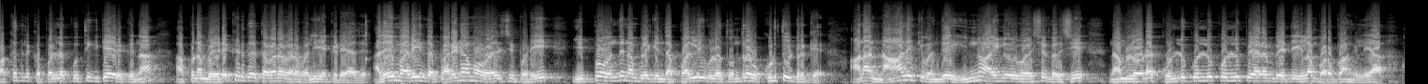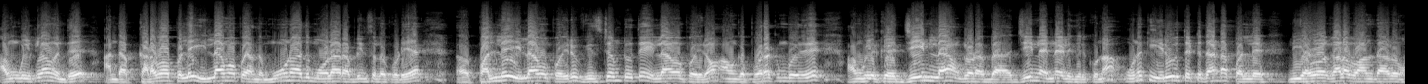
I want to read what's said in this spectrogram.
பக்கத்தில் இருக்க பல்ல குத்திக்கிட்டே இருக்குன்னா அப்போ நம்ம எடுக்கிறத தவிர வேற வழியே கிடையாது. அதே மாதிரி இந்த பரிணாம வளர்ச்சிப்படி இப்போ வந்து நம்மளுக்கு இந்த பள்ளி இவ்வளவு தொந்தரவு கொடுத்துட்டு இருக்கு ஆனா நாளைக்கு வந்து இன்னும் ஐநூறு வருஷம் கழிச்சு நம்மளோட கொள்ளு கொள்ளு கொள்ளு பேரம் பேத்திகள்லாம் பிறப்பாங்க இல்லையா? அவங்களுக்குலாம் வந்து அந்த கடவா இல்லாம போய் அந்த மூணாவது மோலார் அப்படின்னு சொல்லக்கூடிய பல்லே இல்லாம போயிடும் விஸ்டம் டூத்தே இல்லாம போயிடும் அவங்க பிறக்கும்போது அவங்களுக்கு ஜீன்ல அவங்களோட ஜீன்ல என்ன எழுதியிருக்குன்னா உனக்கு இருபத்தெட்டு தாண்டா பல்லு. நீ எவ்வளவு காலம் வாழ்ந்தாலும்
